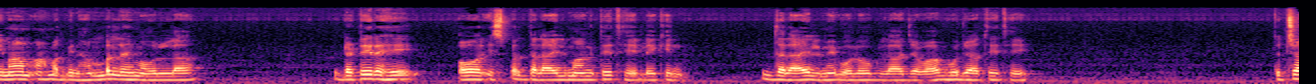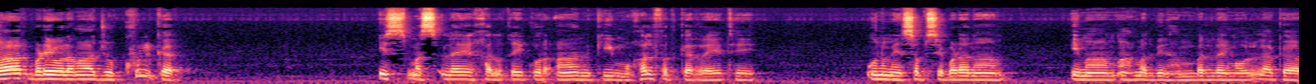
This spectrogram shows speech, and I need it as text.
इमाम अहमद बिन हम्बल रहमल्ला डटे रहे और इस पर दलाइल मांगते थे, लेकिन दलाइल में वो लोग लाजवाब हो जाते थे। तो चार बड़े उलमा जो खुलकर इस मसले खल्क़ कुरान की मुखालफत कर रहे थे, उनमें सबसे बड़ा नाम इमाम अहमद बिन हम्बल रहमल्ला का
